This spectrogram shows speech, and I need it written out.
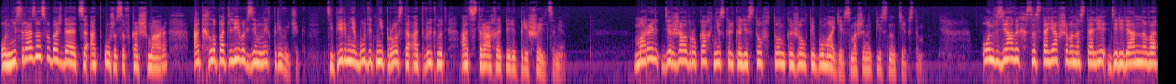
он не сразу освобождается от ужасов кошмара, от хлопотливых земных привычек. Теперь мне будет непросто отвыкнуть от страха перед пришельцами. Морель держал в руках несколько листов тонкой желтой бумаги с машинописным текстом. Он взял их состоявшего на столе деревянного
